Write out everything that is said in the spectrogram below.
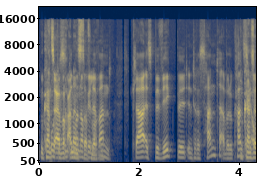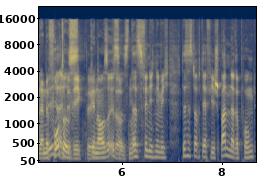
Du kannst ja Fotos einfach sind anderen immer noch relevant. Klar ist Bewegtbild interessanter, aber du Du kannst, kannst ja auch deine Bilder Fotos, genau so ist es. Ne? Das finde ich nämlich, das ist doch der viel spannendere Punkt,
